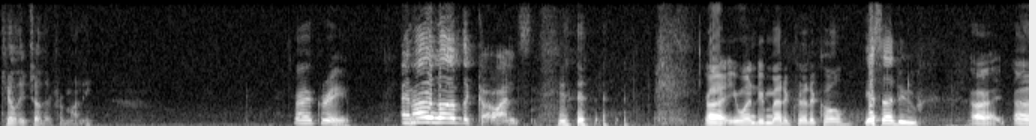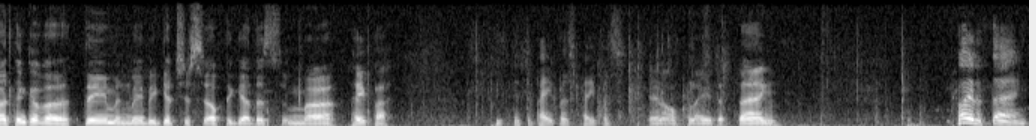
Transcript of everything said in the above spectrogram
kill each other for money? I agree. And I love the Coens. All right, you want to do Metacritical? Yes, I do. All right, uh, think of a theme and maybe get yourself together some uh, paper, Get the papers, papers. and I'll play the thing. Play the thing,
